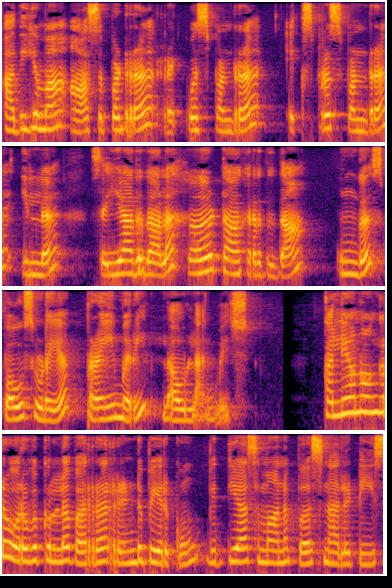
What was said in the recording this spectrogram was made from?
அதிகமாக ஆசைப்படுற ரெக்வஸ்ட் பண்ணுற எக்ஸ்ப்ரெஸ் பண்ணுற இல்லை செய்யாததால் ஹர்ட் ஆகிறது தான் உங்கள் ஸ்பௌஸுடைய ப்ரைமரி லவ் லாங்குவேஜ். கல்யாணங்கிற உறவுக்குள்ளே வர்ற ரெண்டு பேருக்கும் வித்தியாசமான பர்சனாலிட்டிஸ்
